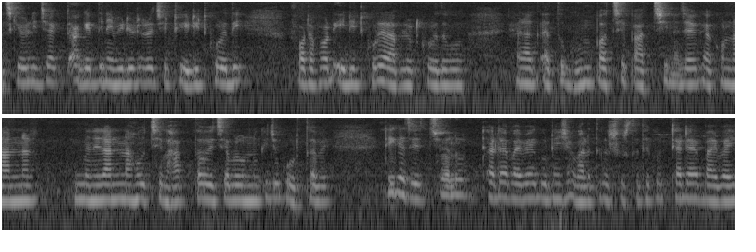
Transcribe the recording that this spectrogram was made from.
আজকে বলি যে আগের দিনে ভিডিওটা রয়েছে, একটু এডিট করে দিই। ফটাফট এডিট করে আপলোড করে দেবো। এত ঘুম পাচ্ছে, পাচ্ছি না। যাই হোক, এখন রান্নার মানে রান্না হচ্ছে, ভাতটা হয়েছে, আবার অন্য কিছু করতে হবে। ঠিক আছে, চলো, tata, bye bye, good night ভালো থেকো, সুস্থ থেকো, টাটা, বাই বাই।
